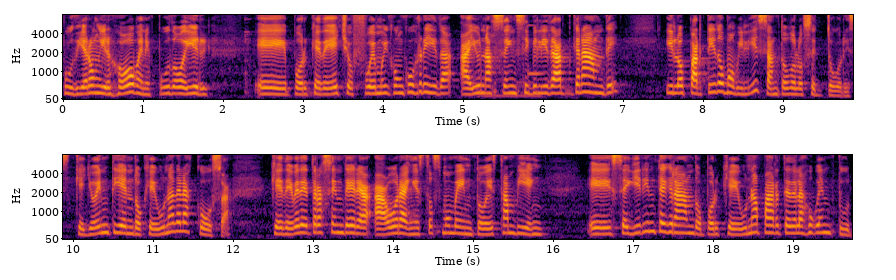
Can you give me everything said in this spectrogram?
Pudieron ir jóvenes, pudo ir, eh, porque de hecho fue muy concurrida, hay una sensibilidad grande y los partidos movilizan todos los sectores, que yo entiendo que una de las cosas que debe de trascender ahora en estos momentos es también eh, seguir integrando, porque una parte de la juventud,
